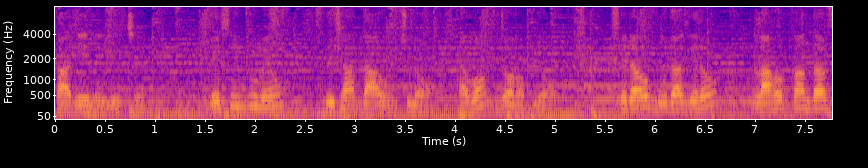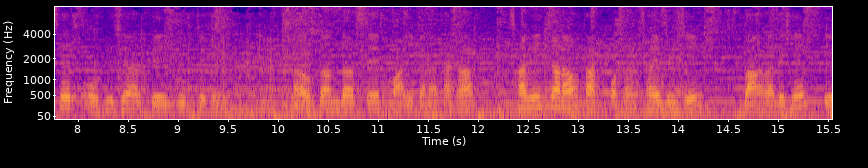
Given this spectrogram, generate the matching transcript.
কাজে লেগেছে? ড্রেসিং রুমেও ঋষাদ দারুণ ছিল এবং জনপ্রিয়। সেটাও বোঝা গেল লাহোর কান্দার্সের অফিসিয়াল ফেসবুক থেকে। লাহোর কান্দার্সের মালিকানা থাকা সামির জানাও তার প্রশংসায় ভেসে বাংলাদেশের এ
